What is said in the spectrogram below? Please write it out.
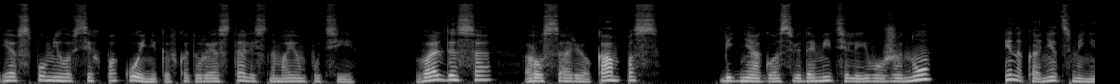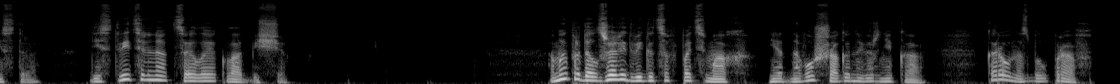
Я вспомнила всех покойников, которые остались на моем пути. Вальдеса, Росарио Кампас, беднягу-осведомителя его жену и, наконец, министра. Действительно, целое кладбище. А мы продолжали двигаться в потьмах, ни одного шага наверняка. Коронас был прав.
